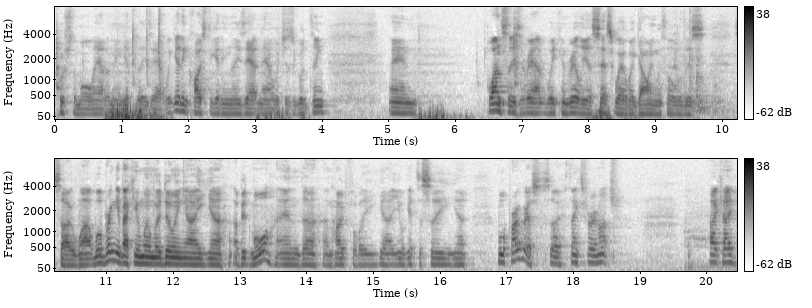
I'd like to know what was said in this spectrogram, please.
push them all out and then get these out. We're getting close to getting these out now which is a good thing. And once these are out we can really assess where we're going with all of this. So uh, we'll bring you back in when we're doing a, uh, a bit more and uh, and hopefully uh, you'll get to see uh, more progress. So thanks very much. Okay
